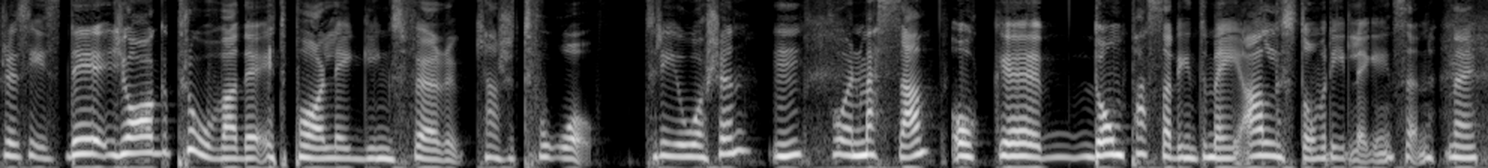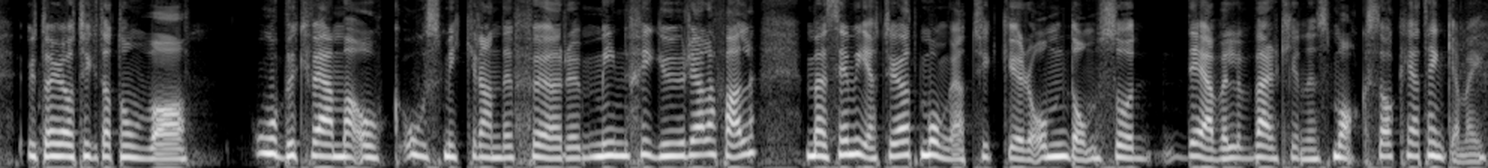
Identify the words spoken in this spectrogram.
precis. Det, jag provade ett par leggings för kanske två, tre år sedan Mm. på en mässa och eh, de passade inte mig alls de ridleggingsen. Nej. Utan jag tyckte att de var obekväma och osmickrande för min figur i alla fall. Men sen vet jag att många tycker om dem så det är väl verkligen en smaksak kan jag tänka mig.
